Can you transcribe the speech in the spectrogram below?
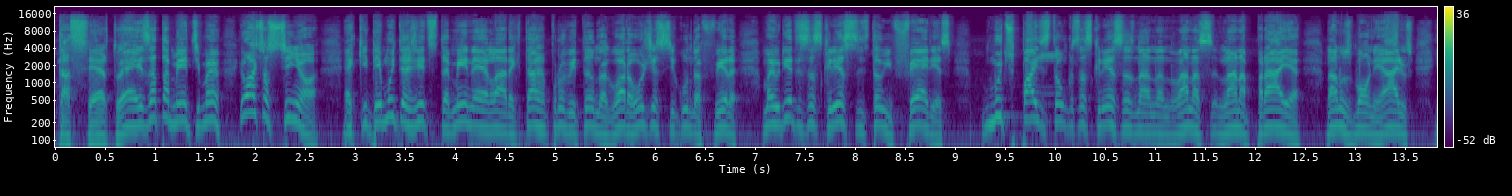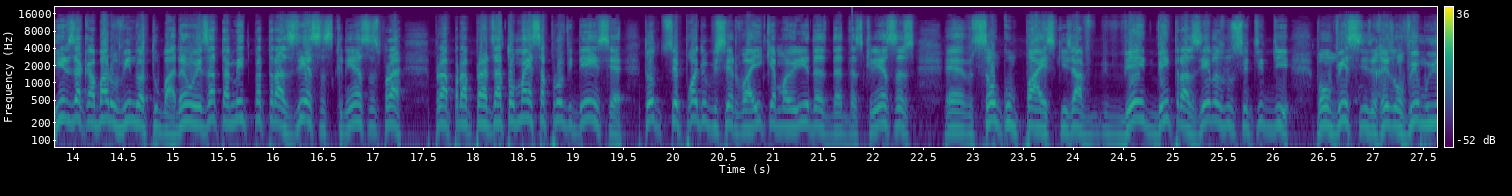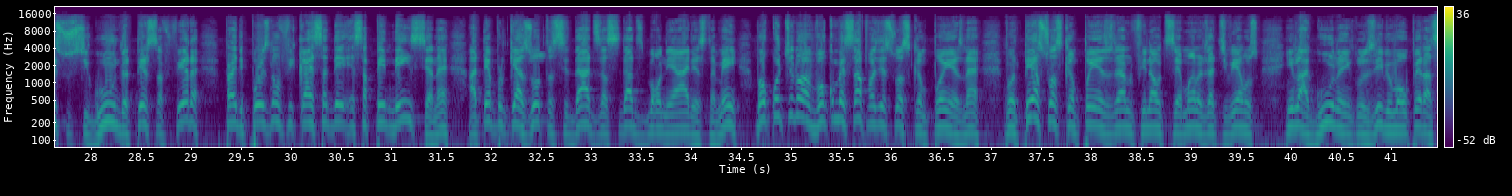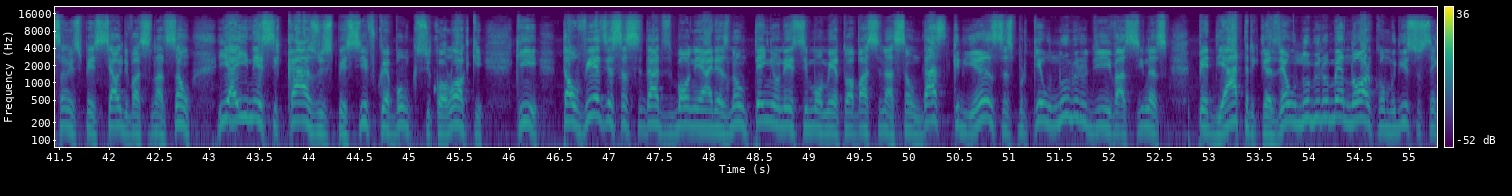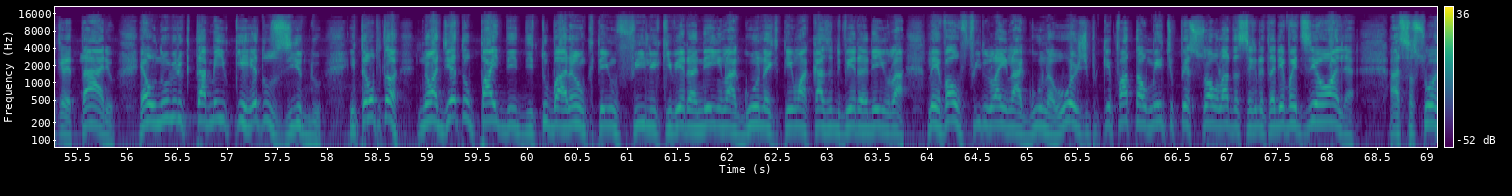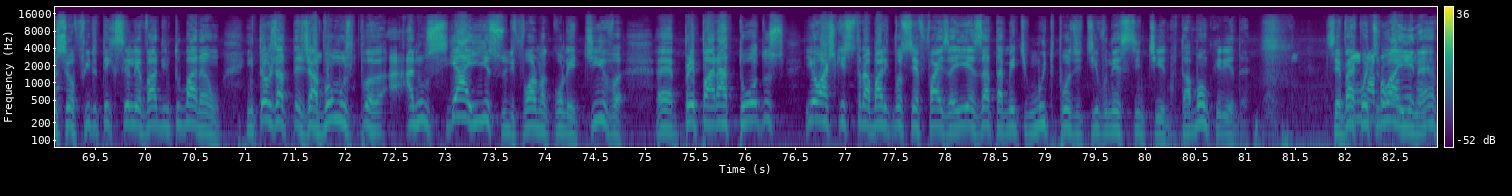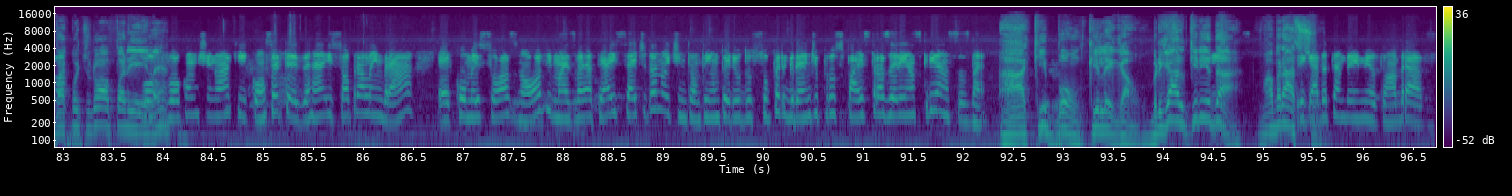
Tá certo, é exatamente, mas eu acho assim, ó, é que tem muita gente também, né, Lara, que tá aproveitando agora, hoje é segunda-feira, a maioria dessas crianças estão em férias, muitos pais estão com essas crianças na, na, lá, na, lá na praia, lá nos balneários, e eles acabaram vindo a Tubarão exatamente para trazer essas crianças para tomar essa providência. Então você pode observar aí que a maioria das, das crianças é, são com pais que já vem, vem trazê-las no sentido de vão ver se resolvemos isso segunda, terça-feira, para depois não ficar essa, de, essa pendência, né? Até porque as outras cidades, as cidades balneárias também, vão continuar, vão começar a fazer suas campanhas, né? Vão ter as suas campanhas já no final de semana, já tivemos em Laguna, inclusive, uma operação especial de vacinação. E aí, nesse caso específico, é bom que se coloque que talvez essas cidades balneárias não tenham nesse momento a vacinação das crianças, porque o número de vacinas pediátricas é um número menor, como disse o secretário, é um número que está meio que reduzido. Então, não adianta o pai de, de, Tubarão, que tem um filho que veraneia em Laguna, que tem uma casa de veraneio lá, levar o filho lá em Laguna hoje, porque fatalmente o pessoal lá da secretaria vai dizer: olha, essa sua, seu filho tem que ser levado em Tubarão. Então já, já vamos anunciar isso de forma coletiva, é, preparar todos, e eu acho que esse trabalho que você faz aí é exatamente muito positivo nesse sentido. Tá bom, querida? Você vai Sim, tá continuar tá bom, aí, né? Vai continuar por aí, vou, né? Vou continuar aqui, com certeza. Né? E só para lembrar, é, começou às nove, mas vai até às sete da noite. Então tem um período super grande para os pais trazerem as crianças, né? Ah, que bom, que legal. Obrigado, querida. Um abraço. Obrigada também, Milton. Um abraço.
